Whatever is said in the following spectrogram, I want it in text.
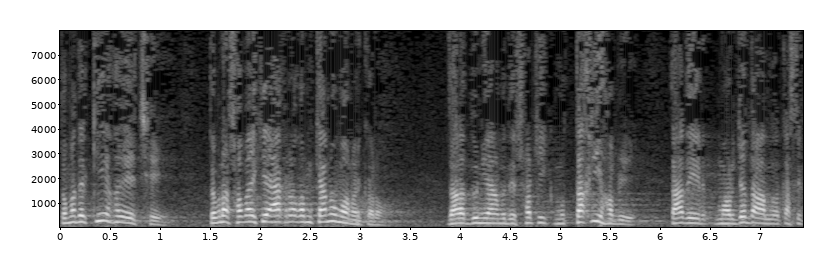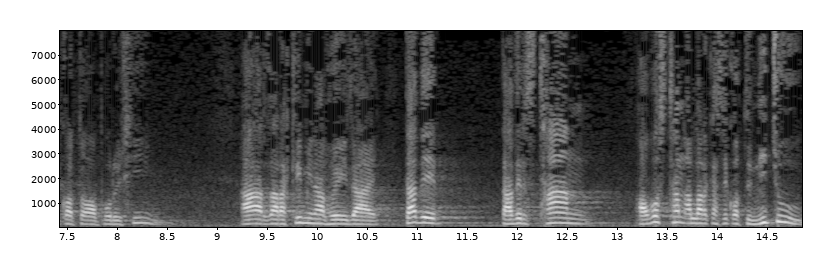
তোমাদের কি হয়েছে? তোমরা সবাইকে একরকম কেন মনে করো? যারা দুনিয়ার মধ্যে সঠিক মুত্তাকি হবে, তাদের মর্যাদা আল্লাহর কাছে কত অপরিসীম। আর যারা ক্রিমিনাল হয়ে যায়, তাদের তাদের স্থান, অবস্থান আল্লাহর কাছে কত নিচু।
